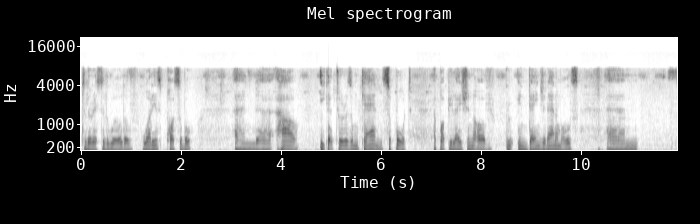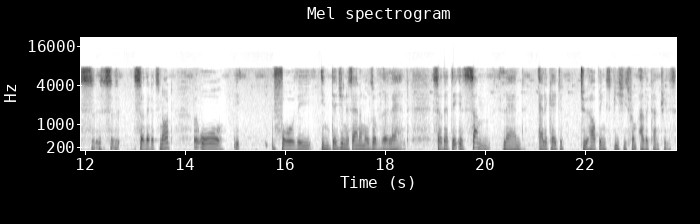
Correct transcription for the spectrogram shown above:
to the rest of the world of what is possible and uh, how ecotourism can support a population of endangered animals um, so, so, that it's not all for the indigenous animals of the land, so that there is some land allocated to helping species from other countries.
